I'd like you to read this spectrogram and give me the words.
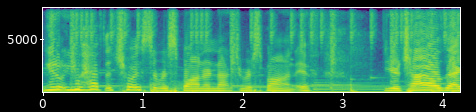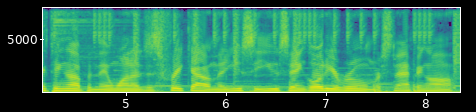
you you have the choice to respond or not to respond. If your child's acting up and they want to just freak out and they're used to you saying go to your room or snapping off,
